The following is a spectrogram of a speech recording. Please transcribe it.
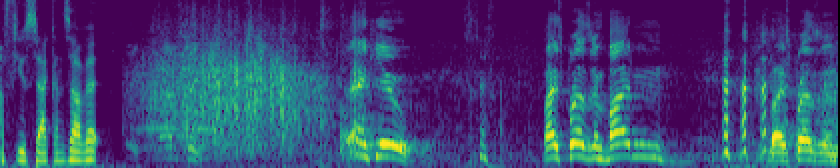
a few seconds of it. Thank you. Vice President Biden, Vice President.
